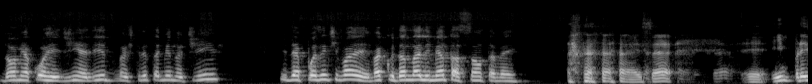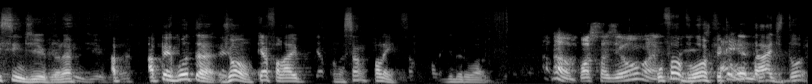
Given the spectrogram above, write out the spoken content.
dou minha corridinha ali, meus 30 minutinhos. E depois a gente vai, vai cuidando da alimentação também. Isso é, é imprescindível, né? A, a, pergunta, João, quer falar aí? Fala aí. Liberou o áudio. Não, posso fazer uma? Por favor, fica à vontade. Tô...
